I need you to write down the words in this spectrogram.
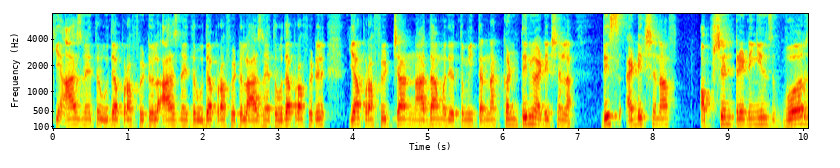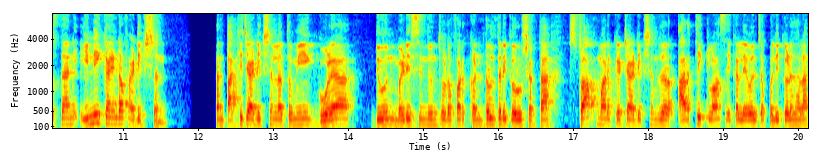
की आज नाही तर उद्या प्रॉफिट होईल आज नाही तर उद्या प्रॉफिट होईल आज नाही तर उद्या प्रॉफिट होईल या प्रॉफिटच्या नादामध्ये तुम्ही त्यांना कंटिन्यू ऍडिक्शनला this addiction of option trading is worse than any kind of addiction कारण बाकीच्या ऍडिक्शनला तुम्ही गोळ्या देऊन मेडिसिन देऊन थोडंफार कंट्रोल तरी करू शकता. स्टॉक मार्केटच्या ऍडिक्शन जर आर्थिक लॉस एका लेवलच्या पलीकडे झाला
